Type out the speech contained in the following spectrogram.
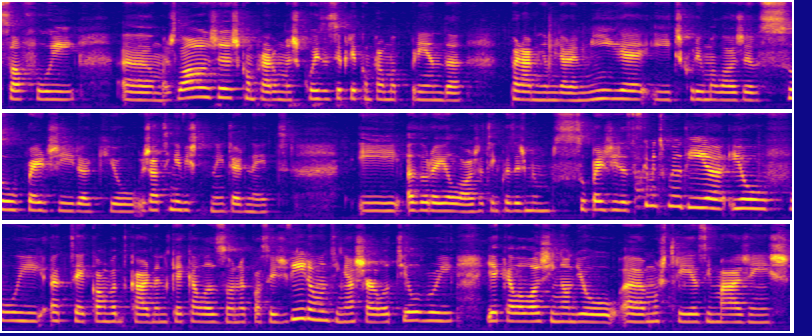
só fui a umas lojas, comprar umas coisas. Eu queria comprar uma prenda para a minha melhor amiga e descobri uma loja super gira que eu já tinha visto na internet e adorei a loja, tem coisas mesmo super giras. Basicamente o meu dia eu fui até Covent Garden, que é aquela zona que vocês viram, tinha a Charlotte Tilbury e aquela lojinha onde eu uh, mostrei as imagens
